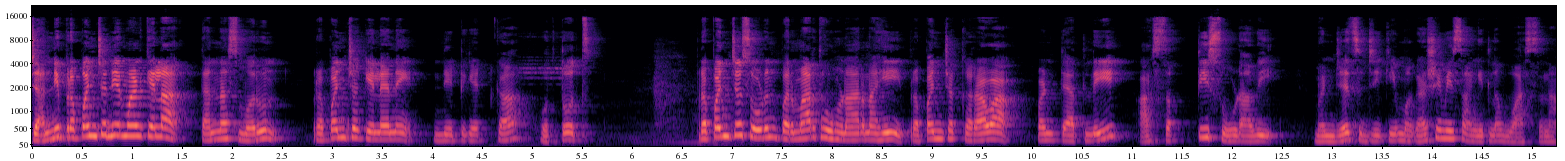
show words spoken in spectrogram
ज्यांनी प्रपंच निर्माण केला त्यांना स्मरून प्रपंच केल्याने नीटनेटका होतोच. प्रपंच सोडून परमार्थ होणार नाही प्रपंच करावा पण त्यातली आसक्ती सोडावी. म्हणजेच जी की मगाशी मी सांगितलं वासना.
